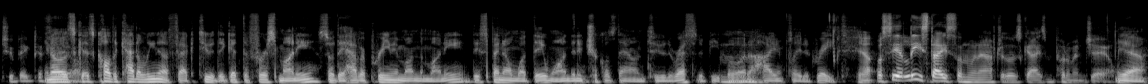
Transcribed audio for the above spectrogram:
Too big to You know, it's, it's called the Cantillon effect too. They get the first money, so they have a premium on the money. They spend on what they want, then it trickles down to the rest of the people at a high inflated rate. Yeah well, see, at least Iceland went after those guys and put them in jail. Yeah.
